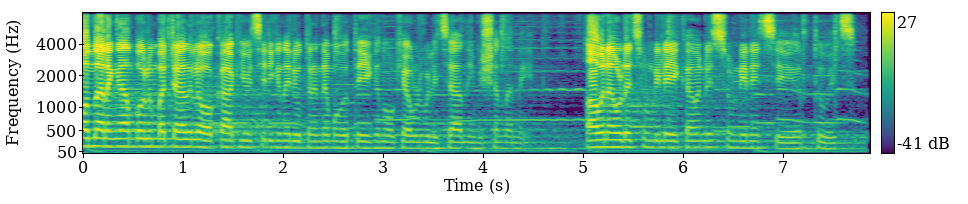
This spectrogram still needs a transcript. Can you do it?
ഒന്നനങ്ങാൻ പോലും പറ്റാതെ ലോക്കാക്കി വെച്ചിരിക്കുന്ന രുദ്രന്റെ മുഖത്തേക്ക് നോക്കി അവൾ വിളിച്ച ആ നിമിഷം തന്നെ. അവൻ അവളുടെ ചുണ്ടിലേക്ക് അവന്റെ ചുണ്ടിനെ ചേർത്ത് വെച്ചു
